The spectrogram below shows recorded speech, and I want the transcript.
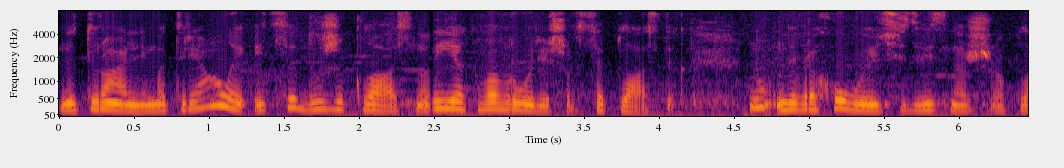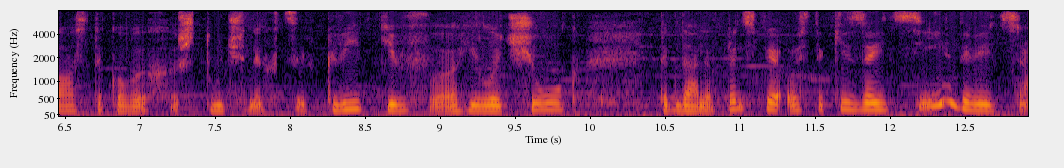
натуральні матеріали, і це дуже класно. І як в Аврорі, що все пластик. Ну, не враховуючи, звісно ж, пластикових штучних цих квітів, гілочок і так далі. В принципі, ось такі зайці, дивіться,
